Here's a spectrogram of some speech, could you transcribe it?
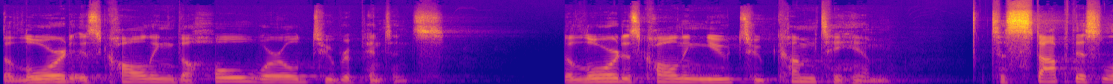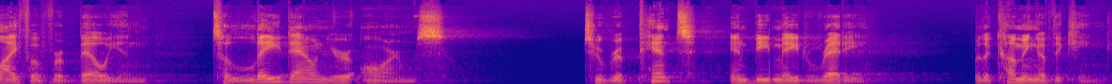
The Lord is calling the whole world to repentance. The Lord is calling you to come to Him, to stop this life of rebellion, to lay down your arms, to repent and be made ready for the coming of the King.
